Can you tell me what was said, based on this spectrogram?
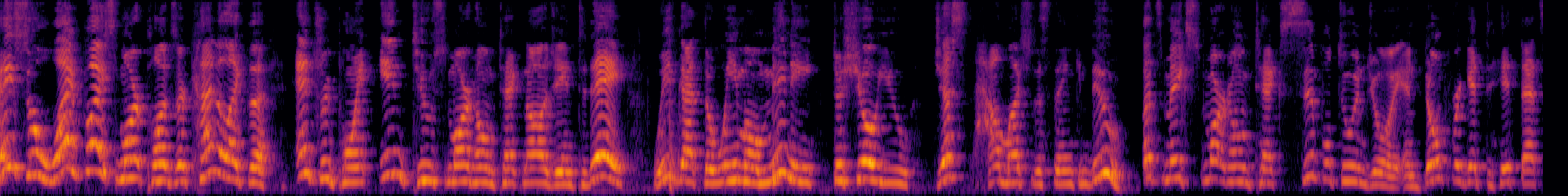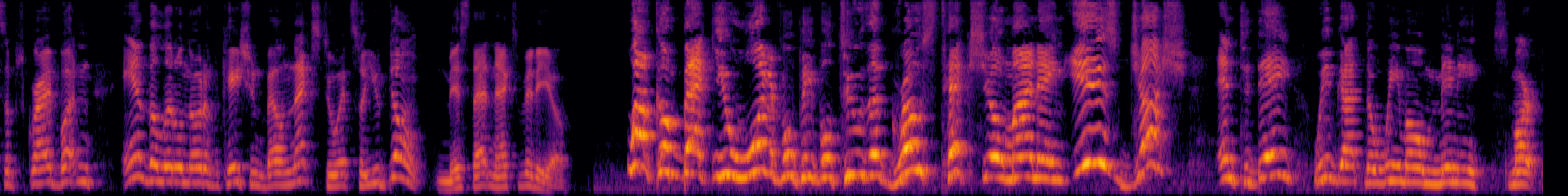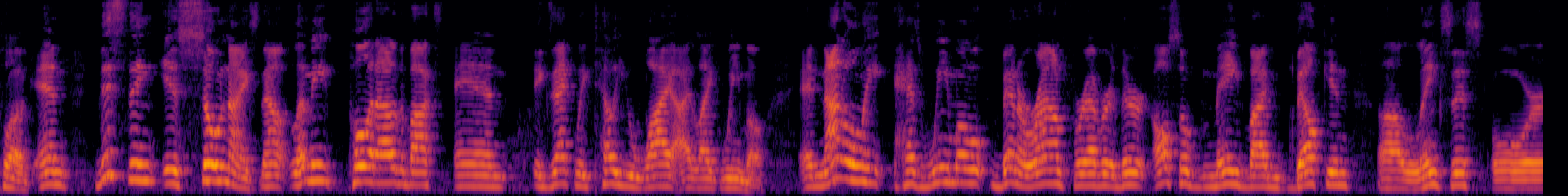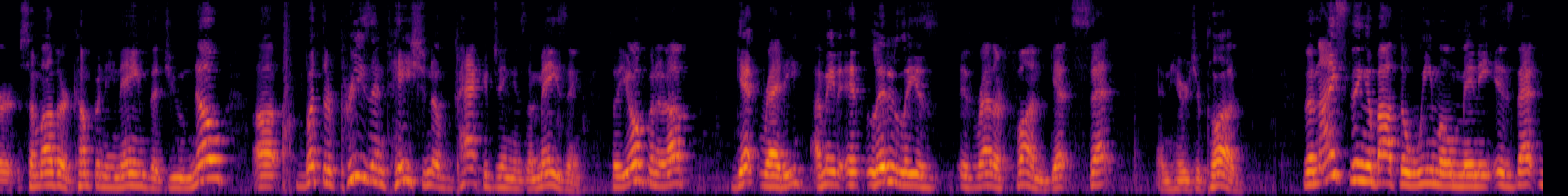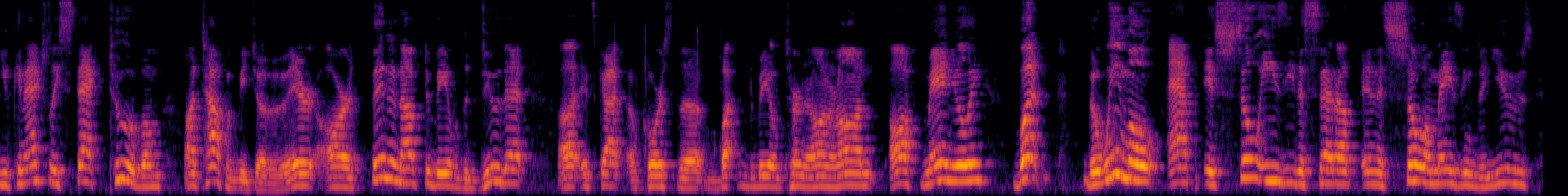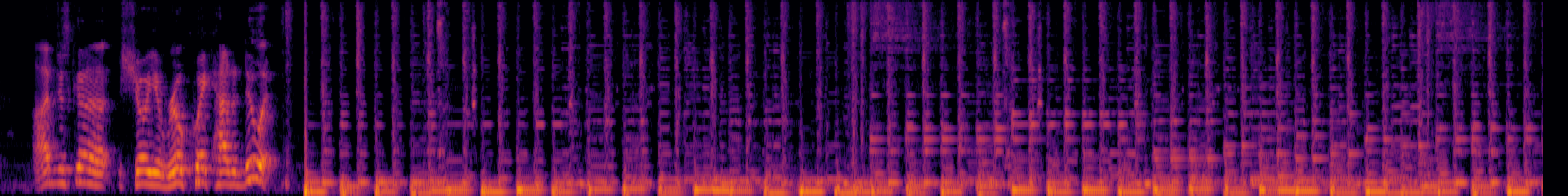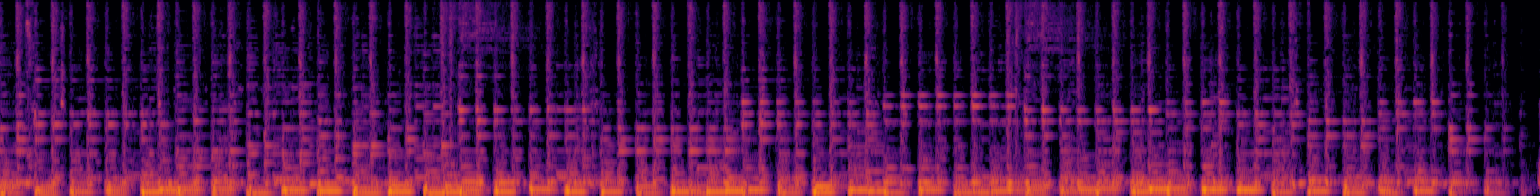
Hey, so Wi-Fi smart plugs are kind of like the entry point into smart home technology. And today we've got the Wemo Mini to show you just how much this thing can do. Let's make smart home tech simple to enjoy. And don't forget to hit that subscribe button and the little notification bell next to it so you don't miss that next video. Welcome back, you wonderful people, to the Gross Tech Show. My name is Josh, and today we've got the Wemo Mini Smart Plug. And this thing is so nice. Now, let me pull it out of the box and exactly tell you why I like Wemo. And not only has Wemo been around forever, they're also made by Belkin, uh, Linksys, or some other company names that you know. Uh, but their presentation of packaging is amazing. So you open it up, get ready. I mean, it literally is, is rather fun. Get set, and here's your plug. The nice thing about the Wemo Mini is that you can actually stack two of them on top of each other. They are thin enough to be able to do that. Uh, it's got, of course, the button to be able to turn it on and on, off manually, but the Wemo app is so easy to set up and it's so amazing to use. I'm just going to show you real quick how to do it.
